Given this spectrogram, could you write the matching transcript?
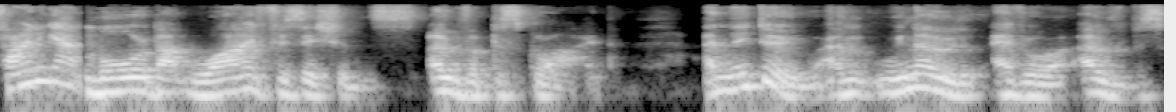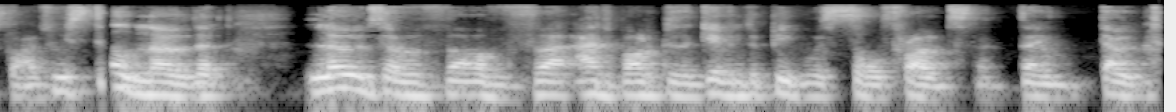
finding out more about why physicians overprescribe. And they do. And we know that everyone overprescribes. We still know that loads of, of uh, antibiotics are given to people with sore throats that they don't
